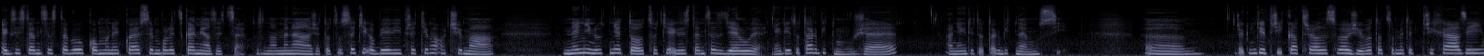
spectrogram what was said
existence s tebou komunikuje v symbolickém jazyce. To znamená, že to, co se ti objeví před těma očima, není nutně to, co ti existence sděluje. Někdy to tak být může a někdy to tak být nemusí. Um, řeknu ti příklad třeba ze svého života, co mi teď přichází.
